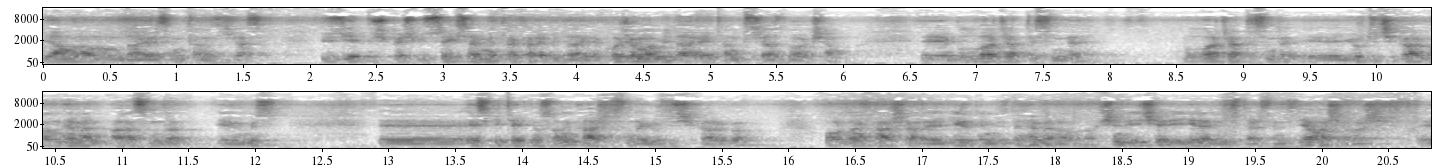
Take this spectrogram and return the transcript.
Yağmur Hanım'ın dairesini tanıtacağız. 175-180 metrekare bir daire, kocaman bir daireyi tanıtacağız bu akşam. Ee, Bulvar Caddesi'nde, Bulvar Caddesi'nde e, yurt içi kargonun hemen arasında evimiz. Ee, eski Teknosa'nın karşısında yurt içi kargo. Oradan karşı araya girdiğimizde hemen orada. Şimdi içeriye girelim isterseniz. Yavaş yavaş e,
